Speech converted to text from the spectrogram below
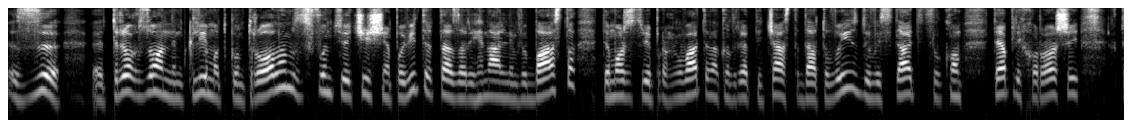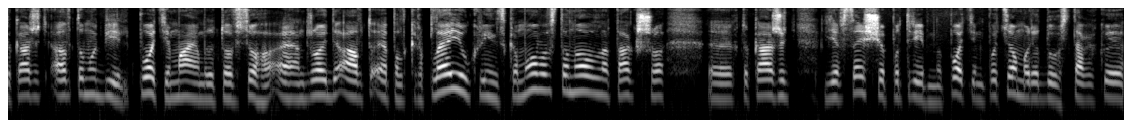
з е, трьохзонним клімат-контролем, з функцією очищення повітря та з оригінальним Webasto, де можна собі програмувати на конкретний час та дату виїзду, і ви сідаєте цілком теплий, хороший, як то кажуть, автомобіль. Потім маємо до того всього Android Auto, Apple CarPlay, українська мова встановлена, так що, е, як то кажуть, є все, що потрібно. Потім по цьому ряду стар, е,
